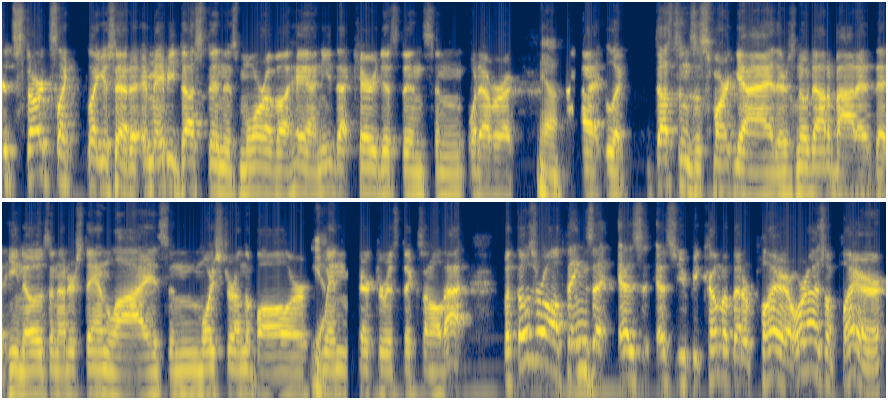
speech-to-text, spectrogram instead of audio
it, starts like like you said, and maybe Dustin is more of a hey, I need that carry distance and whatever. Yeah. I, look, Dustin's a smart guy. There's no doubt about it that he knows and understands lies and moisture on the ball or yeah. wind characteristics and all that. But those are all things that as as you become a better player or as a player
